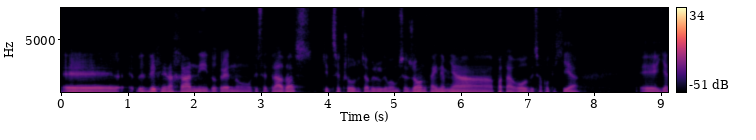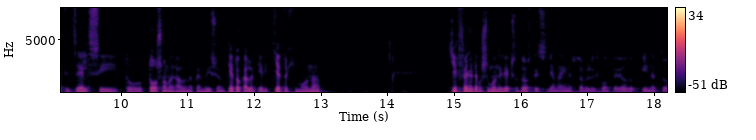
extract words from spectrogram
Ε, δείχνει να χάνει το τρένο της τετράδας και της εξόδου του Champions League την επόμενη σεζόν. Θα είναι μια παταγώδης αποτυχία ε, για την Chelsea το τόσο μεγάλων επενδύσεων και το καλοκαίρι και το χειμώνα. Και φαίνεται πως η μόνη διέξοδός της για να είναι στο Champions League την επόμενη περίοδο είναι το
